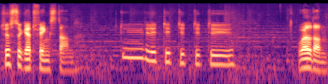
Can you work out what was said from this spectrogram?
Just to get things done. Do, do, do, do, do, do. Well done.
